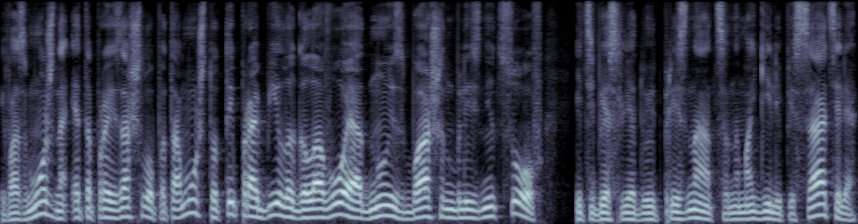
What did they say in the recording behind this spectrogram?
и, возможно, это произошло потому, что ты пробила головой одну из башен-близнецов, и тебе следует признаться на могиле писателя,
